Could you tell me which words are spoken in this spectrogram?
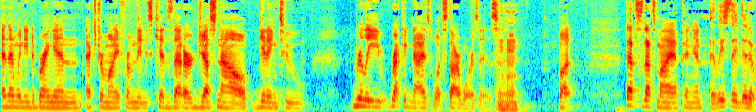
and then we need to bring in extra money from these kids that are just now getting to really recognize what Star Wars is. Mm-hmm. But that's that's my opinion. At least they did it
